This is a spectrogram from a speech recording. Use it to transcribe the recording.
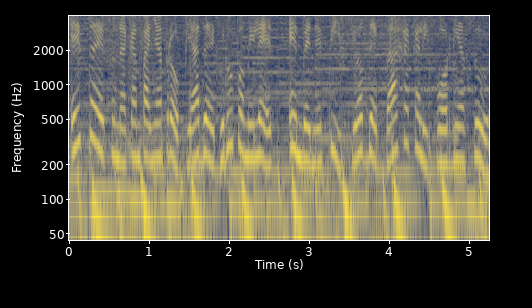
Esta es una campaña propia del Grupo Milet en beneficio de Baja California Sur.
